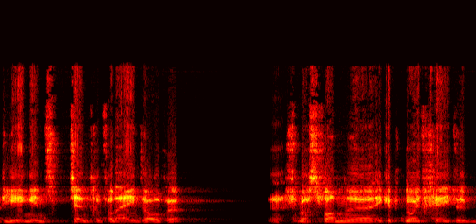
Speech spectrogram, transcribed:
die hing in het centrum van Eindhoven. Het was van, ik heb het nooit gegeten.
